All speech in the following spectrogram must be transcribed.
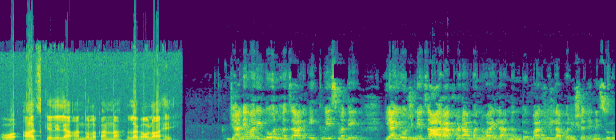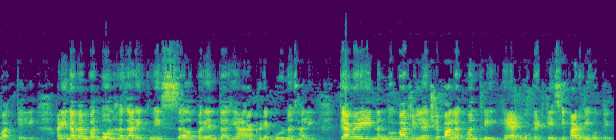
व आज केलेल्या आंदोलकांना लगावला आहे. जानेवारी दोन हजार एकवीसमध्ये या योजनेचा आराखडा बनवायला नंदुरबार जिल्हा परिषदेने सुरुवात केली आणि नोव्हेंबर दोन हजार एकवीस पर्यंत हे आराखडे पूर्ण झाले. त्यावेळी नंदुरबार जिल्ह्याचे पालकमंत्री हे अॅडव्होकेट के सी पाडवी होते.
